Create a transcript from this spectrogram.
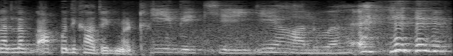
मतलब आपको दिखाती हूँ एक मिनट। ये देखिए ये हाल हुआ है।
